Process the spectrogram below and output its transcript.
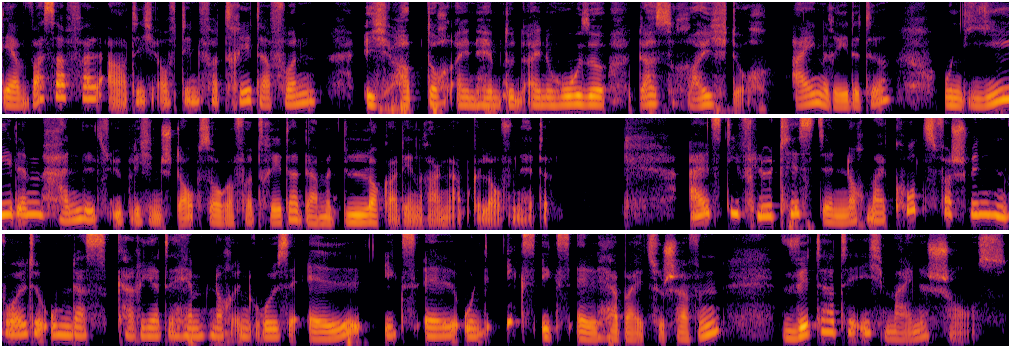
der wasserfallartig auf den Vertreter von Ich hab doch ein Hemd und eine Hose, das reicht doch einredete und jedem handelsüblichen Staubsaugervertreter damit locker den Rang abgelaufen hätte. Als die Flötistin noch mal kurz verschwinden wollte, um das karierte Hemd noch in Größe L, XL und XXL herbeizuschaffen, witterte ich meine Chance.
